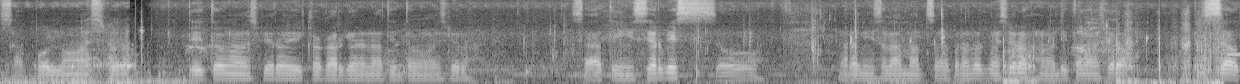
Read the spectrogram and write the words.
Sapol mga espera. Dito mga espera, ikakarga na natin to mga espera sa ating service. So, maraming salamat sa panonood mga espera. Hanggang dito lang espera. Peace out.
